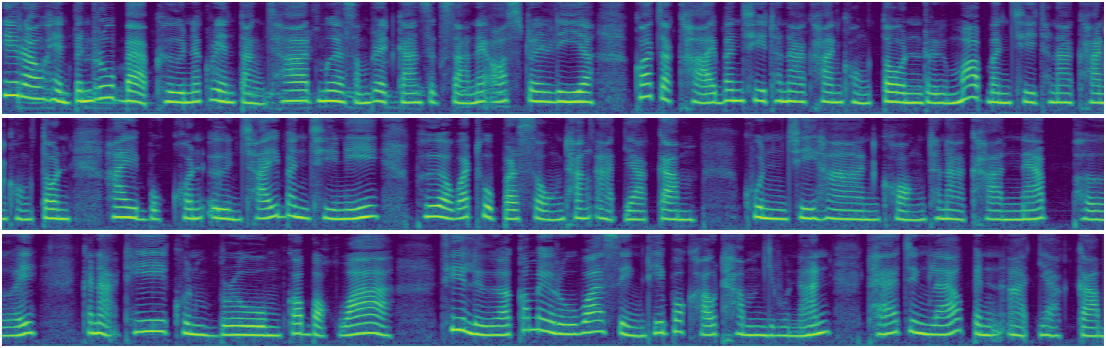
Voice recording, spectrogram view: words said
ที่เราเห็นเป็นรูปแบบคือนักเรียนต่างชาติเมื่อสำเร็จการศึกษาในออสเตรเลีย ก็จะขายบัญชีธนาคารของตน หรือมอบบัญชีธนาคารของตน ให้บุคคลอื่นใช้บัญชีนี้ เพื่อวัตถุประสงค์ทางอาทยากรรม คุณชีฮานของธนาคารแนบเผย ขณะที่คุณบรูมก็บอกว่า ที่เหลือก็ไม่รู้ว่าสิ่งที่พวกเขาทำอยู่นั้น แท้จริงแล้วเป็นอาทยากรรม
